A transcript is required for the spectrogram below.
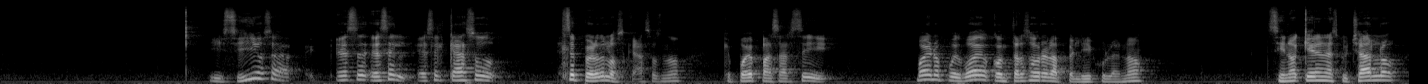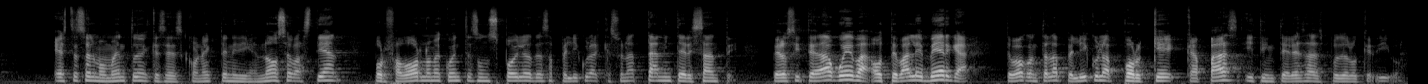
Y sí, o sea, es, es, el, es el caso, es el peor de los casos, ¿no? Que puede pasar si... Bueno, pues voy a contar sobre la película, ¿no? Si no quieren escucharlo, este es el momento en el que se desconecten y digan, no, Sebastián, por favor no me cuentes un spoiler de esa película que suena tan interesante. Pero si te da hueva o te vale verga, te voy a contar la película porque capaz y te interesa después de lo que digo.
